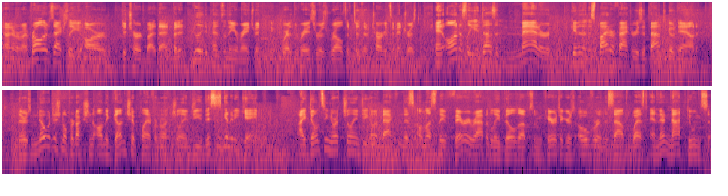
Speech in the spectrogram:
No, never mind. Brawlers actually are deterred by that, but it really depends on the arrangement, where the razor is relative to their targets of interest. And honestly, it doesn't matter, given that the Spider Factory is about to go down. There's no additional production on the gunship plant from North Chilean G. This is going to be game. I don't see North Chilean G coming back from this unless they very rapidly build up some caretakers over in the southwest, and they're not doing so.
